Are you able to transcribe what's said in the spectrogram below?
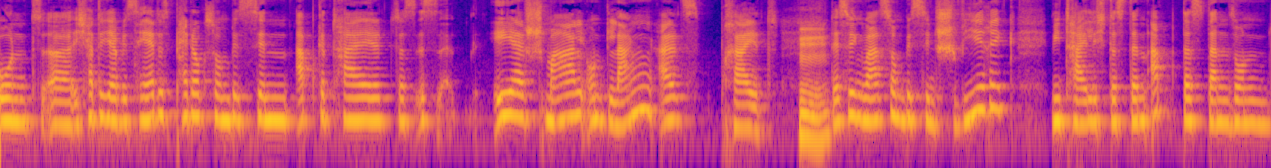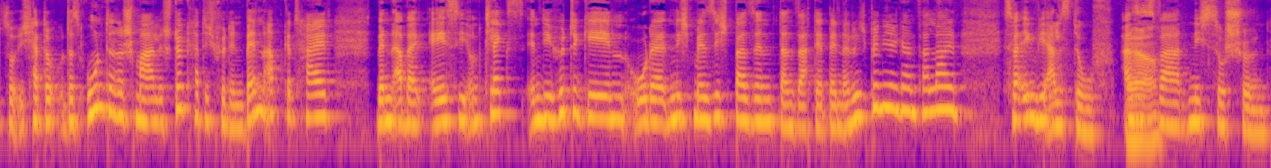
Und äh, ich hatte ja bisher das Paddock so ein bisschen abgeteilt. Das ist eher schmal und lang als breit. Deswegen war es so ein bisschen schwierig. Wie teile ich das denn ab? Das dann so ein, so, ich hatte das untere schmale Stück hatte ich für den Ben abgeteilt. Wenn aber AC und Klecks in die Hütte gehen oder nicht mehr sichtbar sind, dann sagt der Ben, dann, ich bin hier ganz allein. Es war irgendwie alles doof. Also Ja. es war nicht so schön.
